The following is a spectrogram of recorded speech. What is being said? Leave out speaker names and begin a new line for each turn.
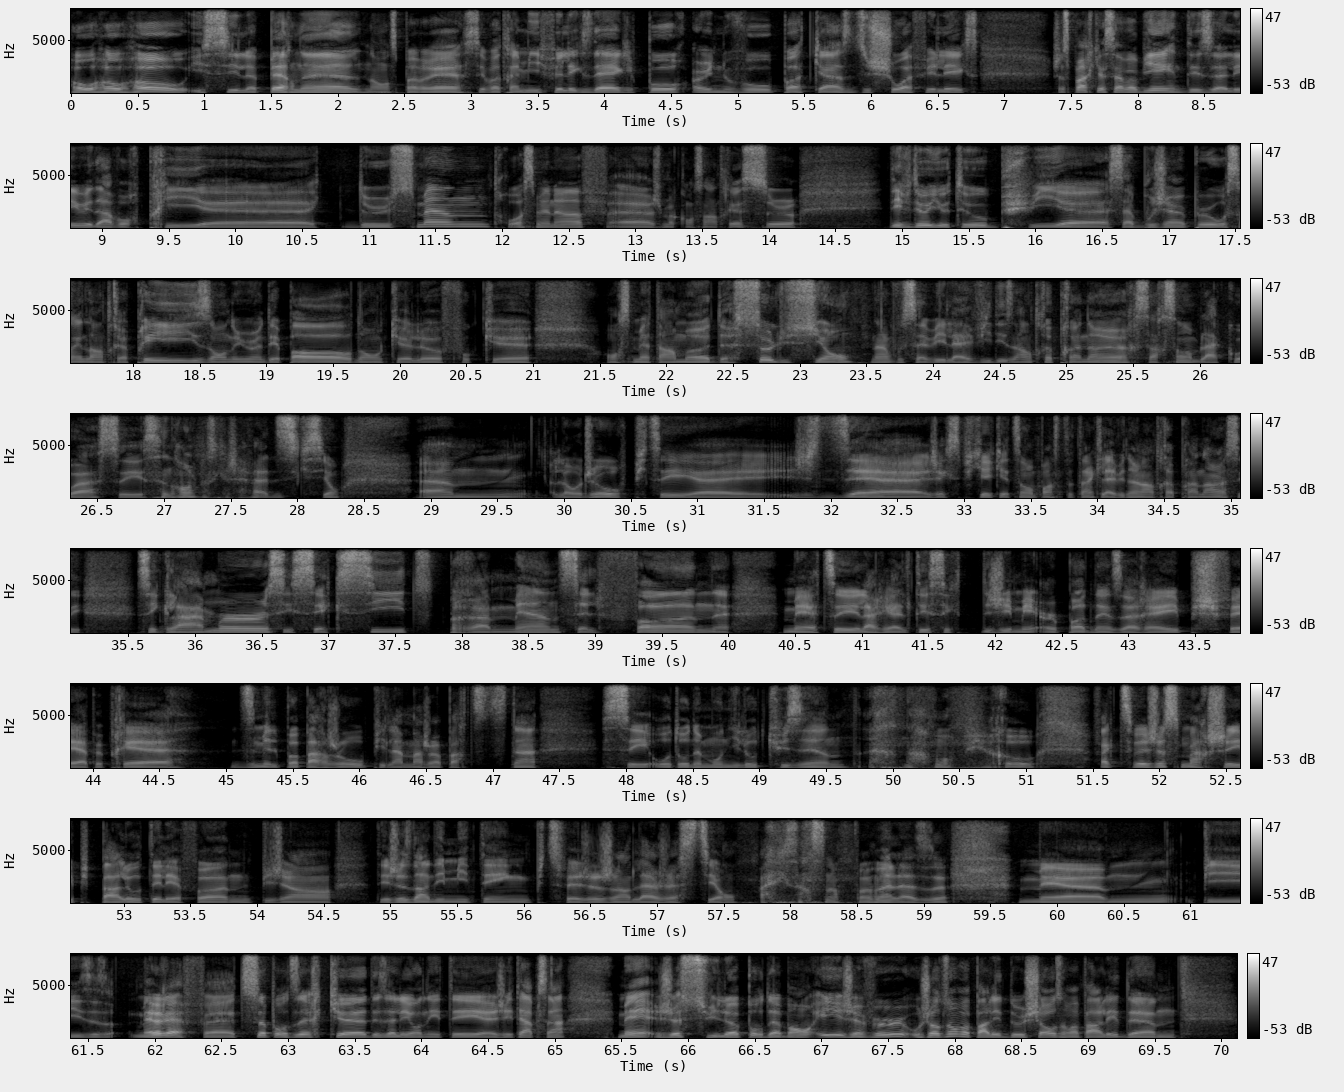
Ho ho ho, ici le Père Noël. Non, c'est pas vrai, c'est votre ami Félix Daigle pour un nouveau podcast du show à Félix. J'espère que ça va bien. Désolé d'avoir pris euh, deux semaines, trois semaines off. Euh, je me concentrais sur des vidéos YouTube, puis euh, ça bougeait un peu au sein de l'entreprise. On a eu un départ, donc là, il faut que on se mette en mode solution. Hein, vous savez, la vie des entrepreneurs, ça ressemble à quoi? C'est drôle parce que j'avais la discussion euh, l'autre jour. Puis, tu sais, euh, je disais, euh, j'expliquais que, tu sais, on pense tout le temps que la vie d'un entrepreneur, c'est glamour, c'est sexy, tu te promènes, c'est le fun. Mais, tu sais, la réalité, c'est que j'ai mes AirPods dans les oreilles, puis je fais à peu près 10 000 pas par jour, puis la majeure partie du temps, c'est autour de mon îlot de cuisine, dans mon bureau. Fait que tu fais juste marcher, puis parler au téléphone, puis genre, t'es juste dans des meetings, puis tu fais juste genre de la gestion. Fait que ça ressemble pas mal à ça. Mais, euh, c'est ça. Mais bref, euh, tout ça pour dire que, désolé, on était, euh, j'ai été absent, mais je suis là pour de bon, et je veux, aujourd'hui, on va parler de deux choses. On va parler de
